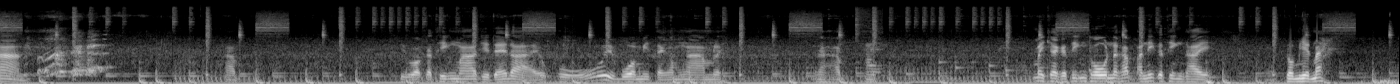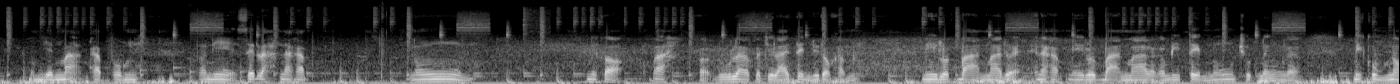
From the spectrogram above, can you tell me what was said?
อ่า ที่ว่ากระทิงมาที่ได้ได้โอ้โหบัวมีแต่งามๆเลยนะครับนี่ไม่ใช่กระทิงโทนนะครับ อันนี้กระทิงไทยลมเย็นไหมลมเย็นมากครับ ผมตอนนี้เสร็จแล้วนะครับนู่นนี่ก็ป่ะก็รู้แล้วก็จะหลายเต้นอยู่ดอกครับ มีรถบานมาด้วยนะครับ มีรถบานมาแล้วก็มีเต็นท์นู้นชุดหนึ่งแล้ว มีกลุ่มน้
